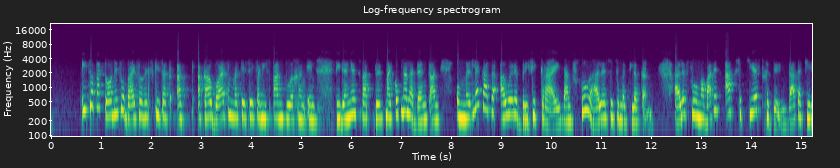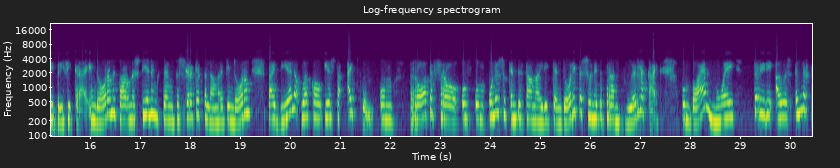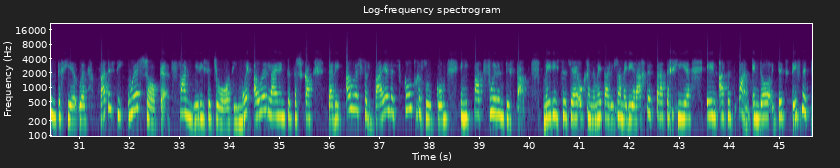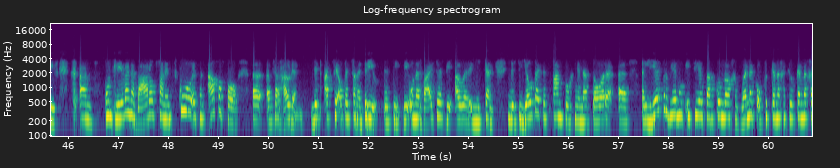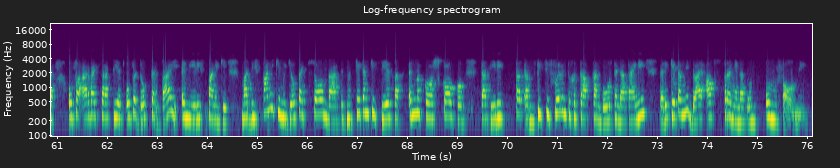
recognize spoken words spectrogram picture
Iets wat ek daar net wil byvoeg, ekskuus ek, ek ek hou baie van wat jy sê van die spanpoging en die ding is wat dit my kop nou laat dink aan onmiddellik as 'n ouer 'n briefie kry, dan voel hulle soos 'n mislukking. Hulle voel maar wat het ek verkeerd gedoen dat ek hierdie briefie kry? En daarom is daai ondersteuningsding verskriklik belangrik en daarom by wie hulle ook al eers uitkom om raad te vra of om ondersoek in te stel na hierdie kind. Daardie persoon het 'n verantwoordelikheid om baie mooi vir hierdie ouers inligting te gee oor wat is die oorsake van hierdie situasie. Mooi ouerleiding te verskaf dat die ouers verby hulle skuldgevoel kom en die pad vorentoe stap. Met die soos jy ook genoem het Alisa met die regte strategieë en as 'n span en daar dit definitief um, ons lewe in 'n wêreld van in skool is in elk geval 'n 'n verhouding. Dit ek sê altyd van 'n driehoek. Dis die die onderwyser, die ouer en die kind. En dis die heeltyd 'n spanpoging en as daar 'n 'n leerprobleem op iets is, dan kom daar gewoonlik 'n kindergesielkundige of 'n arbeidsterapeut of 'n dokter by in hierdie spannetjie. Maar die spannetjie moet heeltyd saamwerk. Dit moet kettingkies wees wat in mekaar skakel dat hierdie dat 'n um, fietsie vorentoe getrap kan word en dat hy nie dat die ketting nie bly afspring en dat ons omval nie.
